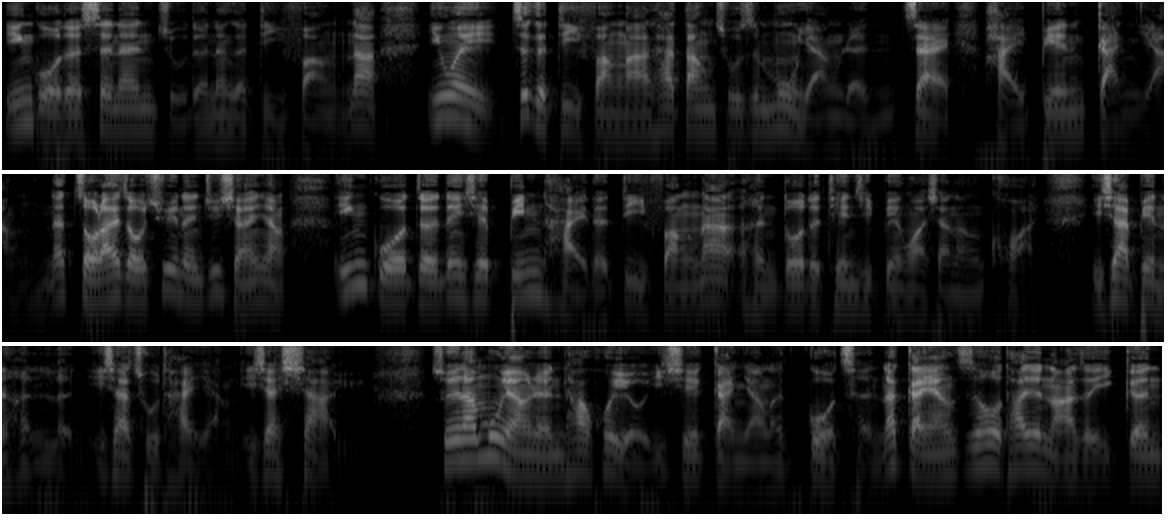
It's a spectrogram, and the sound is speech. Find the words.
英国的圣安族的那个地方，那因为这个地方啊，它当初是牧羊人在海边赶羊，那走来走去呢，你去想一想，英国的那些滨海的地方，那很多的天气变化相当快，一下变得很冷，一下出太阳，一下下雨。所以，他牧羊人他会有一些赶羊的过程。那赶羊之后，他就拿着一根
